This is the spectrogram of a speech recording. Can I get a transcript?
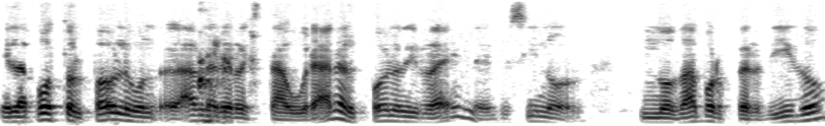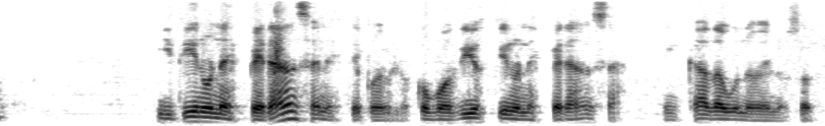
El apóstol Pablo habla de restaurar al pueblo de Israel, es decir, no, no da por perdido y tiene una esperanza en este pueblo, como Dios tiene una esperanza en cada uno de nosotros.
